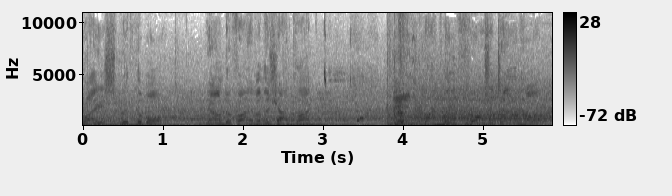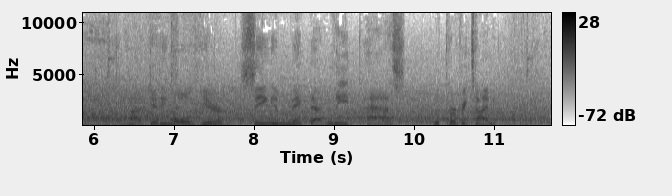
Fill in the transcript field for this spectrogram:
Price with the ball. Down to five on the shot clock. And Barkley throws it down hard. Not getting old here. Seeing him make that lead pass with perfect timing.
